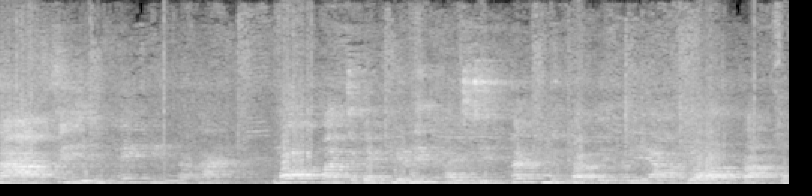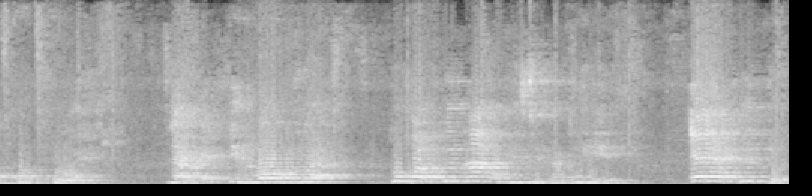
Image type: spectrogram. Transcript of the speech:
สามสี่เพิ่งให้กินนะคะ เพราะมันจะเป็นเพียริไคซิสนั่นคือปฏิกิริยาย้อนกลับของคนป่วย อย่างเอ๊กินโรคเลือดทุกคนขึ้น5นาที10นาที เอ๊ขึ้นเกือบ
